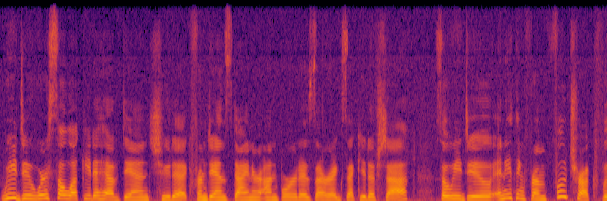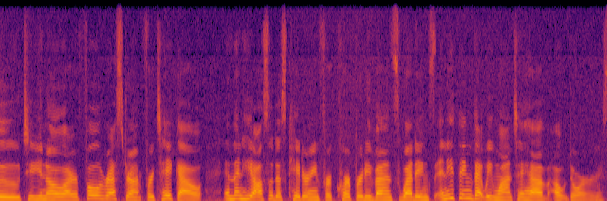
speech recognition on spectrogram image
We do. We're so lucky to have Dan Chudik from Dan's Diner on board as our executive chef. So we do anything from food truck food to, you know, our full restaurant for takeout. And then he also does catering for corporate events, weddings, anything that we want to have outdoors.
